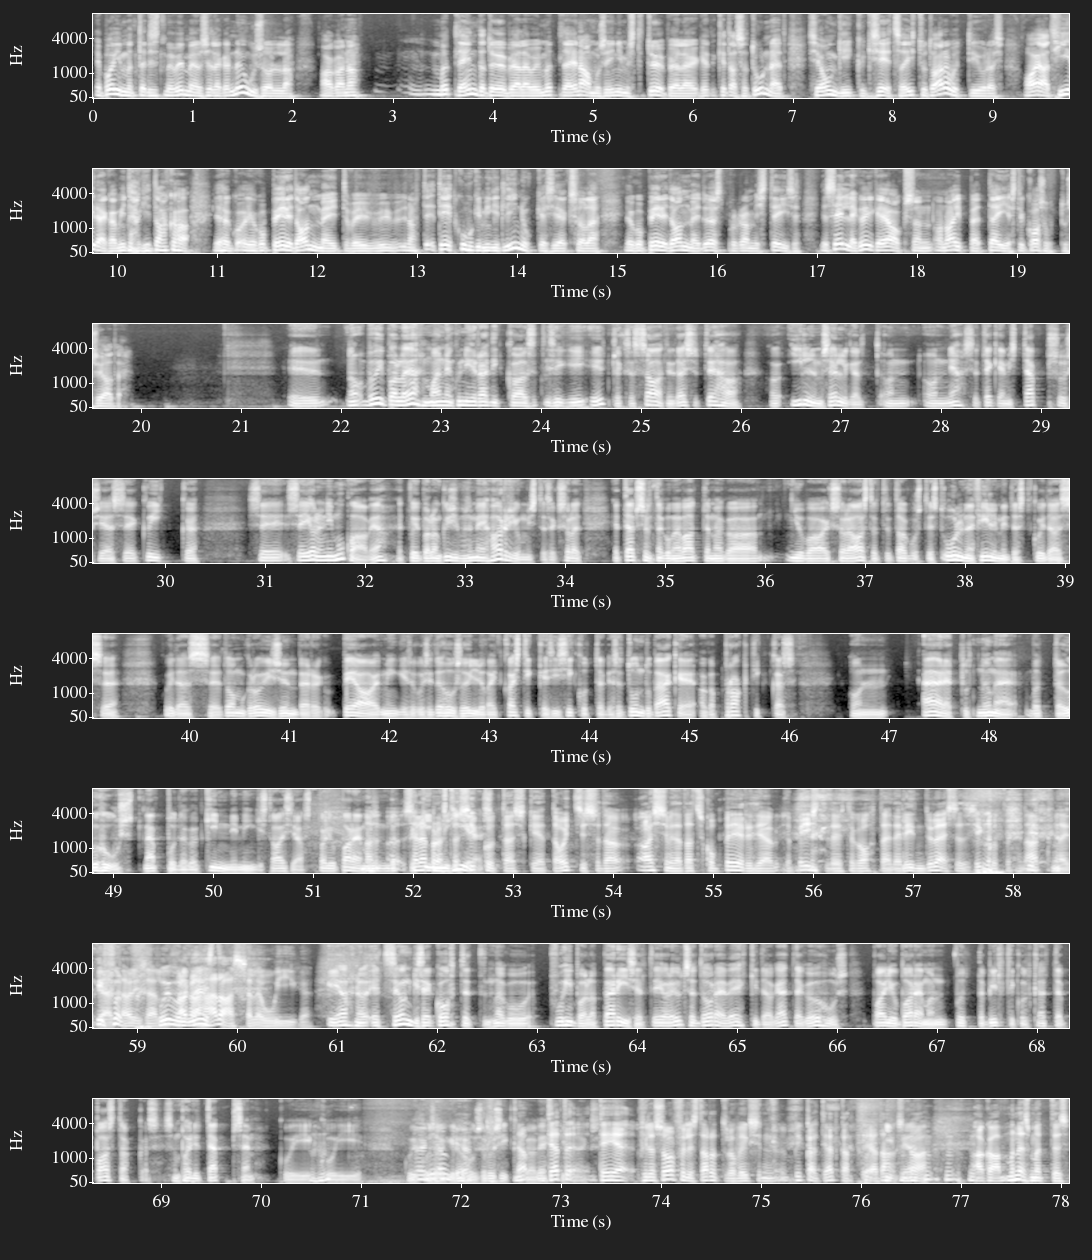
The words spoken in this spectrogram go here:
ja põhimõtteliselt me võime ju sellega nõus olla, aga noh, mõtle enda töö peale või mõtle enamuse inimeste töö peale, keda sa tunned, see ongi ikkagi see, et sa istud arvuti juures, ajad hiirega midagi taga ja, ja kopeerid andmeid või, või noh, teed kuhugi mingeid linnukesi, eks ole, ja kopeerid andmeid ühest programmist teise. Ja selle kõige jaoks on, on iPad täiesti kasutu seade no võib-olla jah, ma nagu nii radikaalselt isegi ei ütleks, et saad neid asju teha, aga ilmselgelt on, on jah, see tegemistäpsus ja see kõik see, see ei ole nii mugav jah, et võib-olla on küsimus meie harjumistes, eks ole, et. et täpselt nagu me vaatame ka juba, eks ole, aastate tagustest ulmefilmidest, kuidas. kuidas Tom Cruise ümber pea mingisuguseid õhus hõljuvaid kastikesi sikutab ja see tundub äge, aga praktikas on ääretult nõme võtta õhust näppudega kinni mingist asjast, palju parem on no,. sellepärast ta sikutaski, et ta otsis seda asja, mida tahtis kopeerida ja, ja paste ida ühte kohta ja ta ei leidnud üles ja ta sikutas neid aknaid ja ta oli seal väga hädas selle UI-ga. jah, no et see ongi see koht, et nagu võib-olla päriselt ei ole üldse tore vehkida kätega õhus. palju parem on võtta piltlikult kätte pastakas, see on palju täpsem kui mm, -hmm. kui kui ja, kusagil õhus rusikaga no, vehkida. teate, teie filosoofilist arutelu võiksin pikalt jätkata ja tahaks ka, aga mõnes mõttes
